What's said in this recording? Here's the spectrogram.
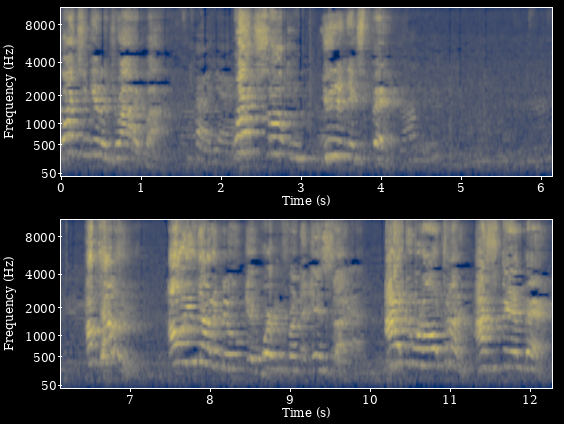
Watch. You get a drive-by. Watch something you didn't expect. I'm telling you. All you gotta do is work from the inside. I do it all the time. I stand back.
